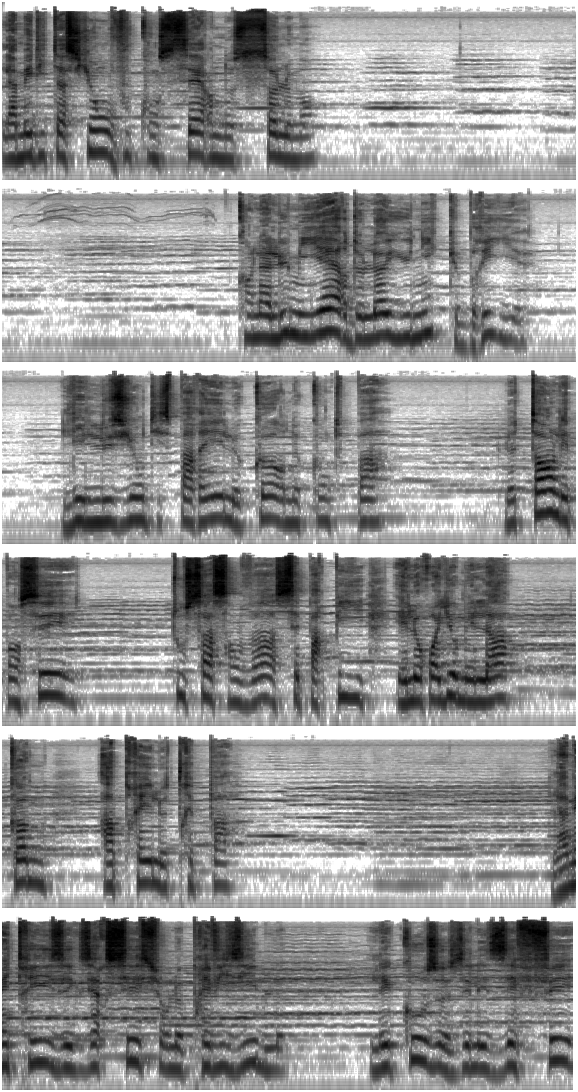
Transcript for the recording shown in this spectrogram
La méditation vous concerne seulement. Quand la lumière de l'œil unique brille, l'illusion disparaît, le corps ne compte pas. Le temps, les pensées, tout ça s'en va, s'éparpille, et le royaume est là, comme après le trépas. La maîtrise exercée sur le prévisible, les causes et les effets,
